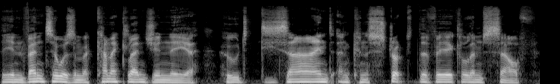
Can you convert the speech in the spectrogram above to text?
The inventor was a mechanical engineer who'd designed and constructed the vehicle himself.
